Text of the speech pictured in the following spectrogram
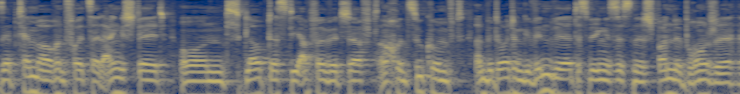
September auch in Vollzeit eingestellt und glaube, dass die Abfallwirtschaft auch in Zukunft an Bedeutung gewinnen wird. Deswegen ist es eine spannende Branche,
